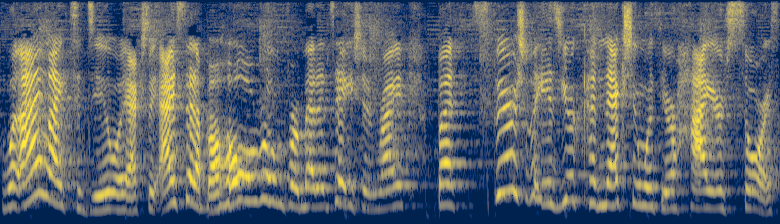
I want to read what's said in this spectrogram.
what I like to do, well, actually I set up a whole room for meditation, right? But spiritually is your connection with your higher source.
